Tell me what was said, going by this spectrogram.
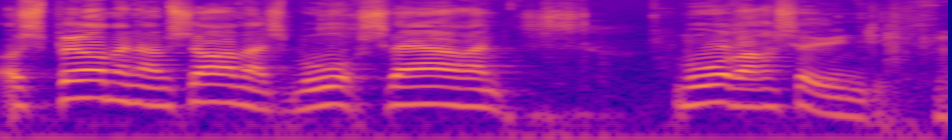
Og spørger man ham så om hans mor, sværer han, Mor var så yndig. Ja.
